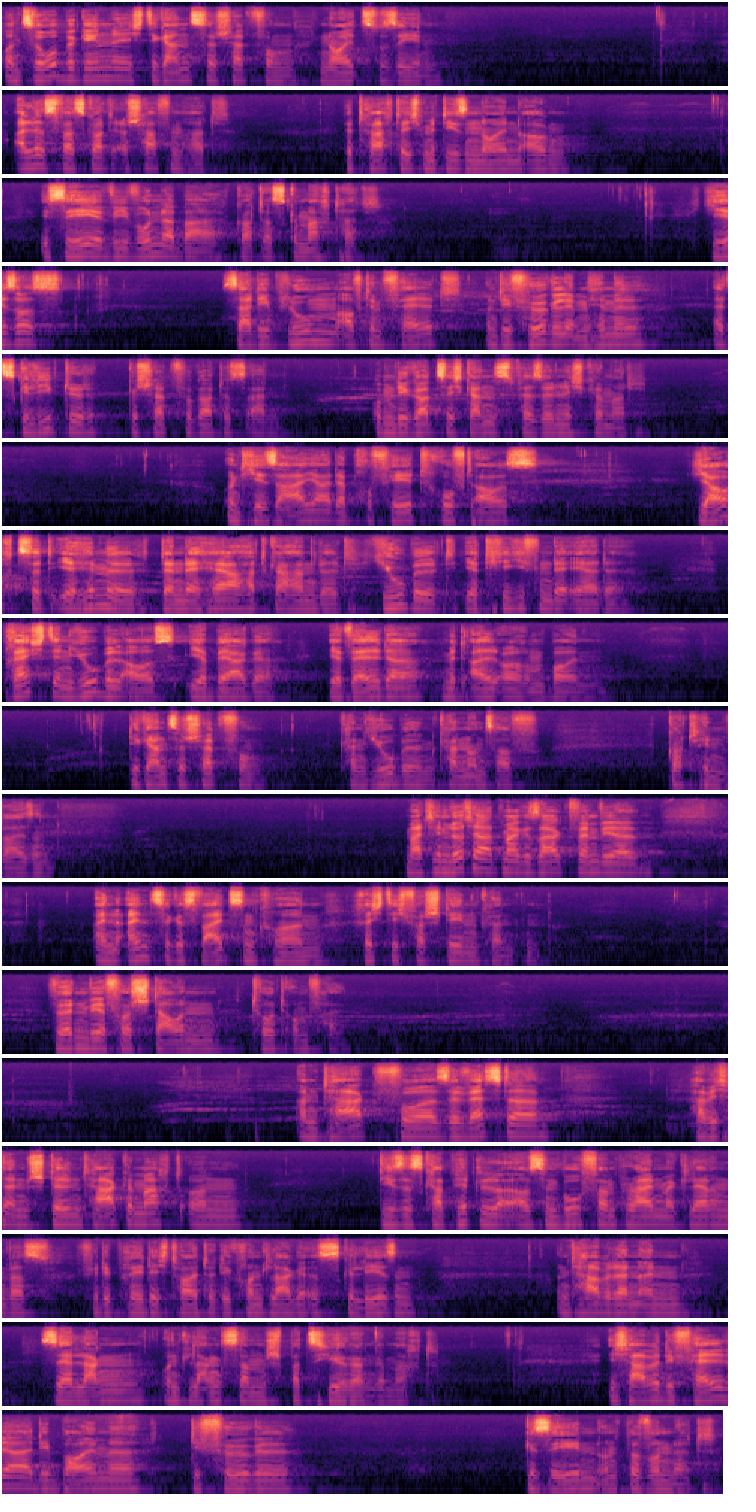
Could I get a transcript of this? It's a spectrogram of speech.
Und so beginne ich die ganze Schöpfung neu zu sehen. Alles, was Gott erschaffen hat, betrachte ich mit diesen neuen Augen. Ich sehe, wie wunderbar Gott es gemacht hat. Jesus sah die Blumen auf dem Feld und die Vögel im Himmel als geliebte Geschöpfe Gottes an, um die Gott sich ganz persönlich kümmert. Und Jesaja, der Prophet, ruft aus: Jauchzet, ihr Himmel, denn der Herr hat gehandelt. Jubelt, ihr Tiefen der Erde. Brecht in Jubel aus, ihr Berge, ihr Wälder mit all euren Bäumen. Die ganze Schöpfung kann jubeln, kann uns auf Gott hinweisen. Martin Luther hat mal gesagt, wenn wir ein einziges Weizenkorn richtig verstehen könnten, würden wir vor Staunen tot umfallen. Am Tag vor Silvester habe ich einen stillen Tag gemacht und dieses Kapitel aus dem Buch von Brian McLaren, was für die Predigt heute die Grundlage ist, gelesen und habe dann einen sehr langen und langsamen Spaziergang gemacht. Ich habe die Felder, die Bäume, die Vögel gesehen und bewundert.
